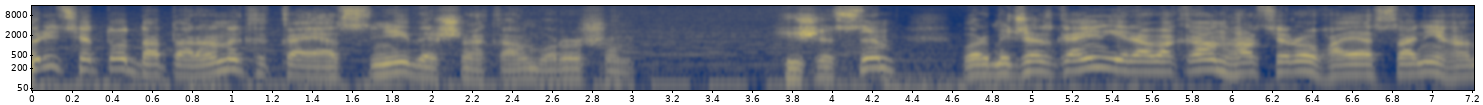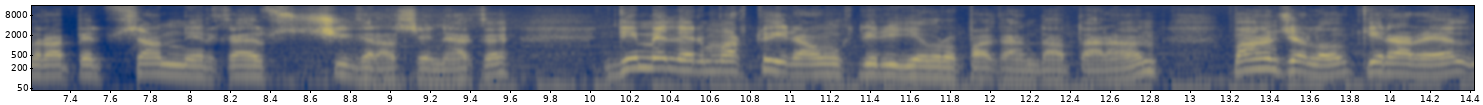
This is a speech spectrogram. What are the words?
որից հետո դատարանը կկայացնի վերջնական որոշում։ Հիշեցնեմ, որ միջազգային իրավական հարցերով Հայաստանի Հանրապետության ներկայացուցիչի գրասենյակը դիմել էր մարդու իրավունքների եվրոպական դատարան, պահանջելով կիրառել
